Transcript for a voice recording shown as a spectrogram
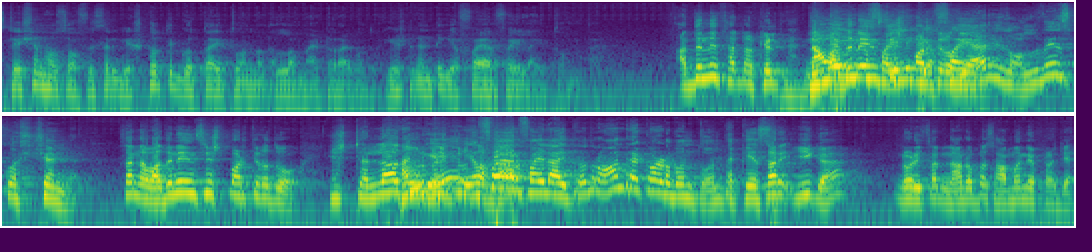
ಸ್ಟೇಷನ್ ಹೌಸ್ ಆಫೀಸರ್ಗೆ ಎಷ್ಟೊತ್ತಿಗೆ ಗೊತ್ತಾಯ್ತು ಅನ್ನೋದಲ್ಲ ಮ್ಯಾಟರ್ ಆಗೋದು. ಎಷ್ಟು ಗಂಟೆಗೆ ಎಫ್ ಐ ಆರ್ ಫೈಲ್ ಆಯ್ತು ಅಂತ. ಅದನ್ನೇ ಸರ್ ನಾವು ಕೇಳ್ತೀವಿ ನಾವು ಅದನ್ನೇ ಇನ್ಸಿಸ್ಟ್ ಮಾಡ್ತಿರೋದು F I R is always questioned sir ನಾವು ಅದನ್ನೇ ಇನ್ಸಿಸ್ಟ್ ಮಾಡ್ತಿರೋದು. ಇಷ್ಟೆಲ್ಲ ಎಫ್ ಐ ಆರ್ ಫೈಲ್ ಆಯ್ತು ಅಂದ್ರೆ ಆನ್ ರೆಕಾರ್ಡ್ ಬಂತು ಅಂತ ಕೇಸ್. ಸರ್ ಈಗ ನೋಡಿ ಸರ್ ನಾನೊಬ್ಬ ಸಾಮಾನ್ಯ ಪ್ರಜೆ.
